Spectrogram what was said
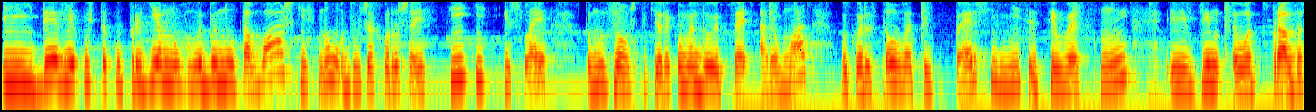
і йде в якусь таку приємну глибину та важкість. Ну, дуже хороша і стійкість, і шлейф. Тому знову ж таки рекомендую цей аромат використовувати в перші місяці весни. І він от правда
